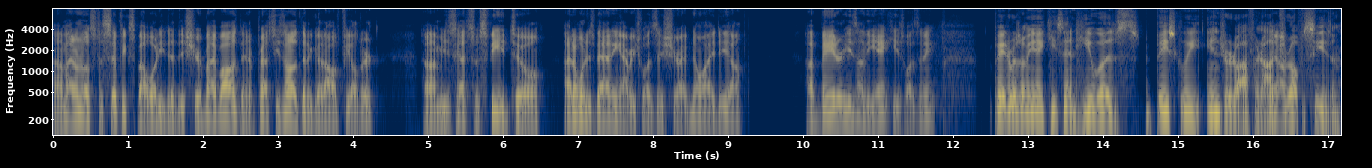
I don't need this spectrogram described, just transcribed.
um, I don't know specifics about what he did this year, but I've always been impressed. He's always been a good outfielder. Um, he's got some speed too. I don't know what his batting average was this year. I have no idea. Uh, Bader, he's on the Yankees, wasn't he? Bader was on the Yankees, and he was basically injured off and on throughout the season.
